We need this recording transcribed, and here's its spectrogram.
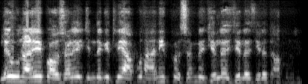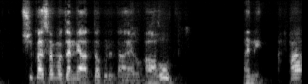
लय उन्हाळे पावसाळे जिंदगीतले आपण अनेक प्रसंग झेलत झेलत झेलत आपण सुखासमाधाने आतापर्यंत आहोत. आणि हा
